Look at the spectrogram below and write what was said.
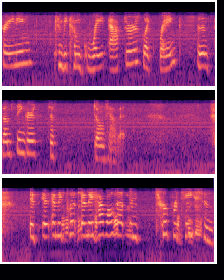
training can become great actors like Frank, and then some singers just don't have it. It's and, and they put and they have all that interpretation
